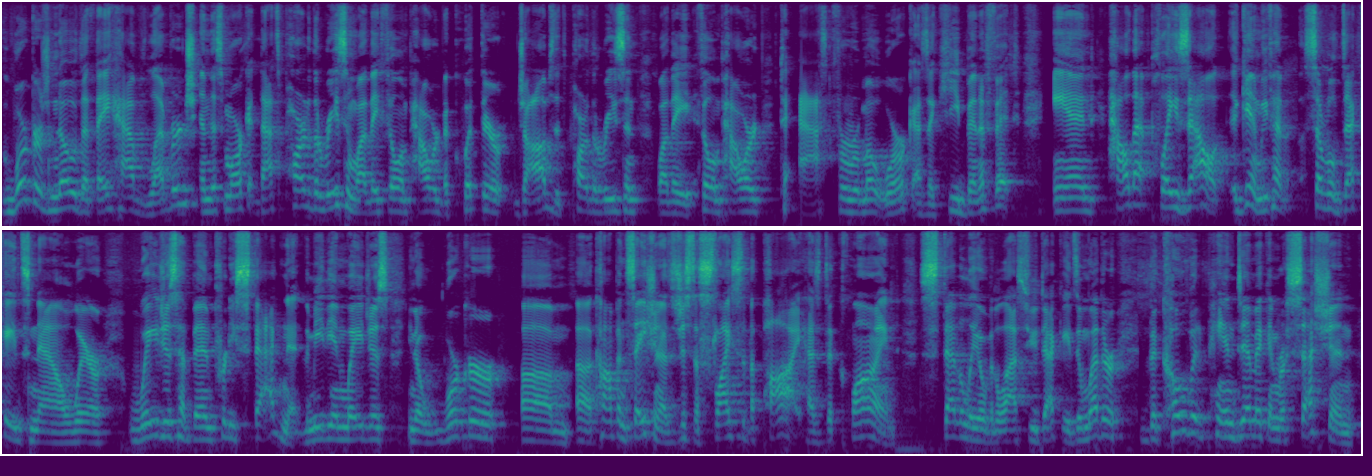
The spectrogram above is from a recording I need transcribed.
workers know that they have leverage in this market. That's part of the reason why they feel empowered to quit their jobs. It's part of the reason why they feel empowered to ask for remote work as a key benefit. And how that plays out, again, we've had several decades now where wages have been pretty stagnant. The median wages, you know, worker um, uh, compensation as just a slice of the pie has declined steadily over the last few decades. And whether the COVID pandemic and recession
